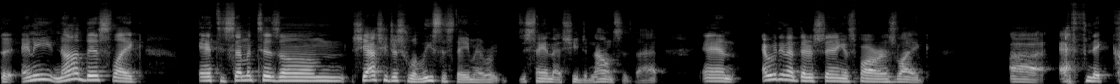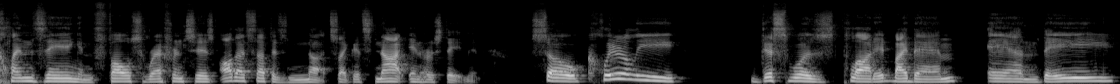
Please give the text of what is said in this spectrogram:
The, any none of this like anti-Semitism. She actually just released a statement saying that she denounces that, and everything that they're saying as far as like uh, ethnic cleansing and false references, all that stuff is nuts. Like it's not in her statement. So clearly, this was plotted by them, and they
